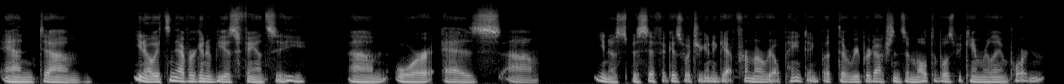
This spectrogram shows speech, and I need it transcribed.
And, um, you know, it's never going to be as fancy um, or as, um, you know, specific as what you're going to get from a real painting, but the reproductions and multiples became really important.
